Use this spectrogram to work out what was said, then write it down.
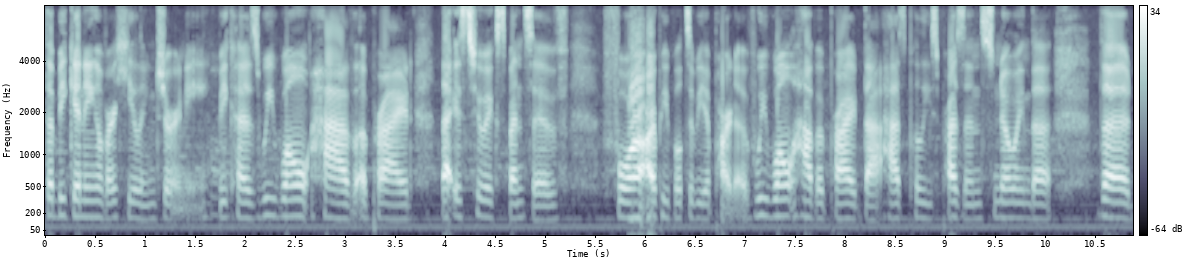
the beginning of our healing journey mm-hmm. because we won't have a pride that is too expensive for our people to be a part of. We won't have a pride that has police presence knowing the the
